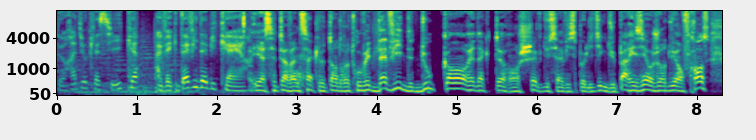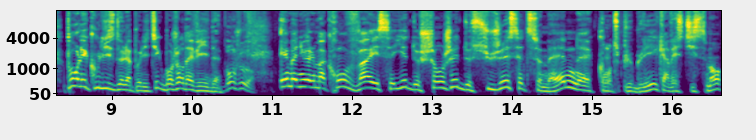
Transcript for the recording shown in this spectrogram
de Radio Classique avec David Abiker. Et à 7h25, le temps de retrouver David Doucan, rédacteur en chef du service politique du Parisien aujourd'hui en France, pour les coulisses de la politique. Bonjour David. Bonjour. Emmanuel Macron va essayer de changer de sujet cette semaine. Compte public, investissement,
